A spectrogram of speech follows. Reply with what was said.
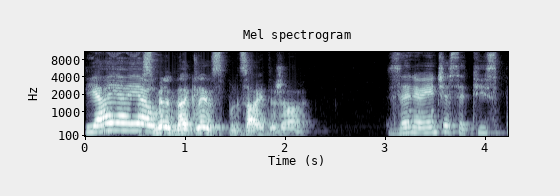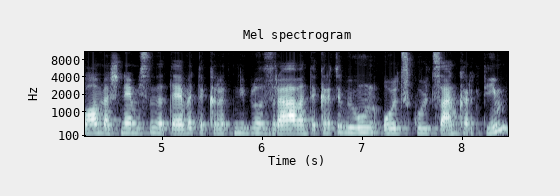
Ja, ja, ja. Imel kdaj kle s policaji težave? Zdaj ne vem, če se ti spomniš, ne mislim, da tebe takrat ni bilo zraven. Takrat je bil un old school cankar tim.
